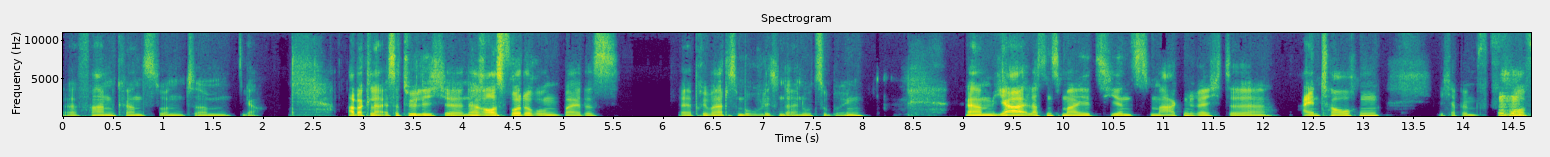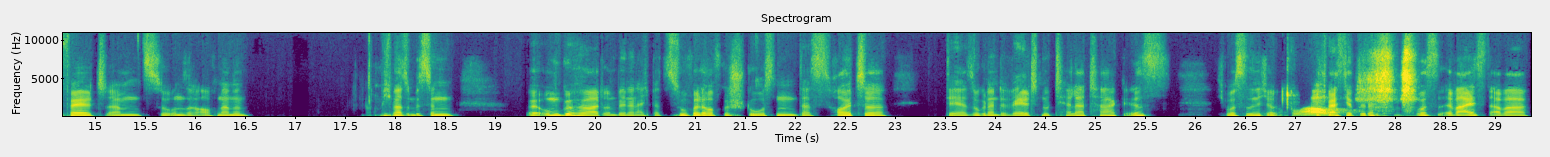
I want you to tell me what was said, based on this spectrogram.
äh, fahren kannst. Und ähm, ja, aber klar, ist natürlich äh, eine Herausforderung, beides äh, Privates und Berufliches unter einen Hut zu bringen. Ähm, ja, lass uns mal jetzt hier ins Markenrecht äh, eintauchen. Ich habe im mhm. Vorfeld ähm, zu unserer Aufnahme mich mal so ein bisschen äh, umgehört und bin dann eigentlich per Zufall darauf gestoßen, dass heute der sogenannte Welt-Nutella-Tag ist. Ich wusste nicht, ob, wow. ich weiß nicht, ob du das wusst, äh, weißt, aber.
